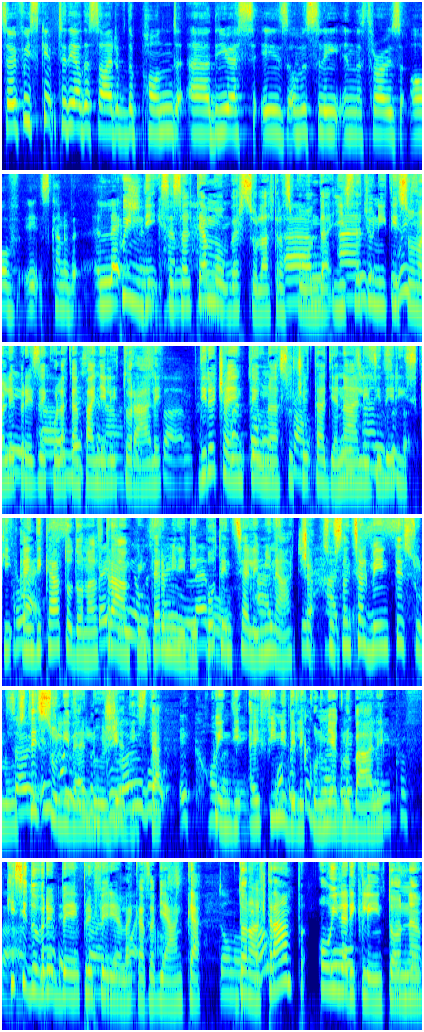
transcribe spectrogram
So if we skip to the other side of the pond, uh, the US is obviously in the throes of its kind of election Quindi se saltiamo verso l'altra sponda, gli um, Stati Uniti sono alle prese con la uh, campagna elettorale. Di recente una società di analisi dei rischi ha indicato Donald Trump in termini di potenziale minaccia sostanzialmente sullo stesso livello jihadista. Quindi ai fini dell'economia globale, chi si dovrebbe preferire alla Casa Bianca? Donald Trump o Hillary Clinton?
